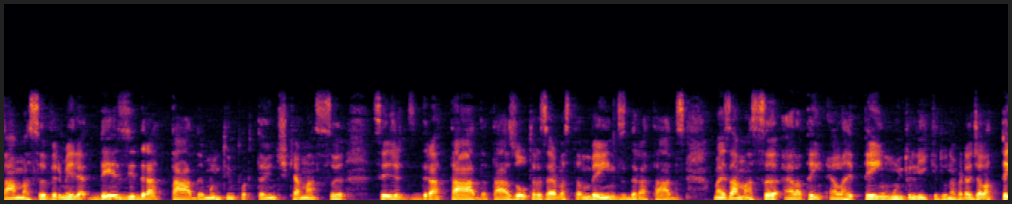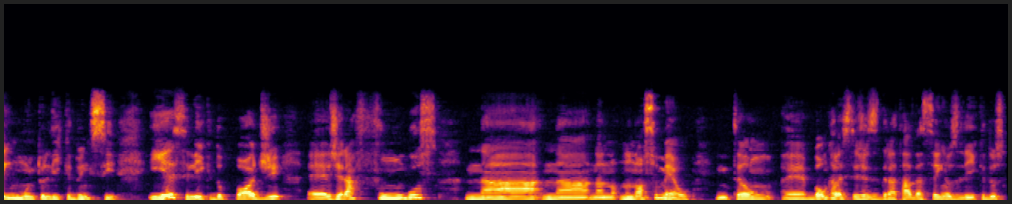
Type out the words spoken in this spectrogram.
tá? Maçã vermelha desidratada. É muito importante que a maçã seja desidratada, tá? As outras ervas também desidratadas, mas a maçã, ela tem, ela retém muito líquido. Na verdade, ela tem muito líquido em si. E esse líquido pode é, gerar fungos na, na, na, no nosso mel. Então, é bom que ela esteja desidratada sem os líquidos,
